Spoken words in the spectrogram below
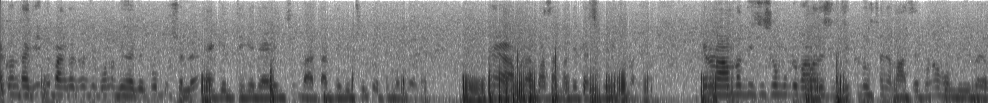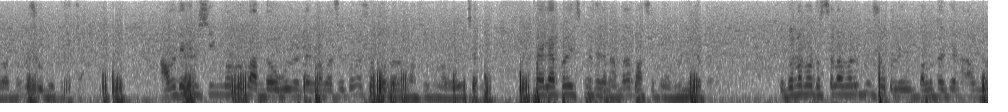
এখন থাইজিতু বাংলার মাছের পোনা দুই হাজার পঁচিশ সালে এক থেকে দেড় ইঞ্চি বা তার থেকে ছোট অথবা বড়। হ্যাঁ আমরা মাছ আমাদের কাছে নিতে পারি। কেননা আমরা দিচ্ছি সমগ্র বাংলাদেশের যে কোনো স্থানে মাছের পোনা হোম ডেলিভারির মাধ্যমে আমাদের সিংহল পাবদা ওগুলো টাকা পোনা সকল ধরনের মাছের পোনা রয়েছে তাহলে আপনার স্ক্রিনে থাকা আমরা মাছের পোনা নিতে পারি। তো ধন্যবাদ, আসসালামু আলাইকুম সকলে ভালো থাকেন। আমরা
